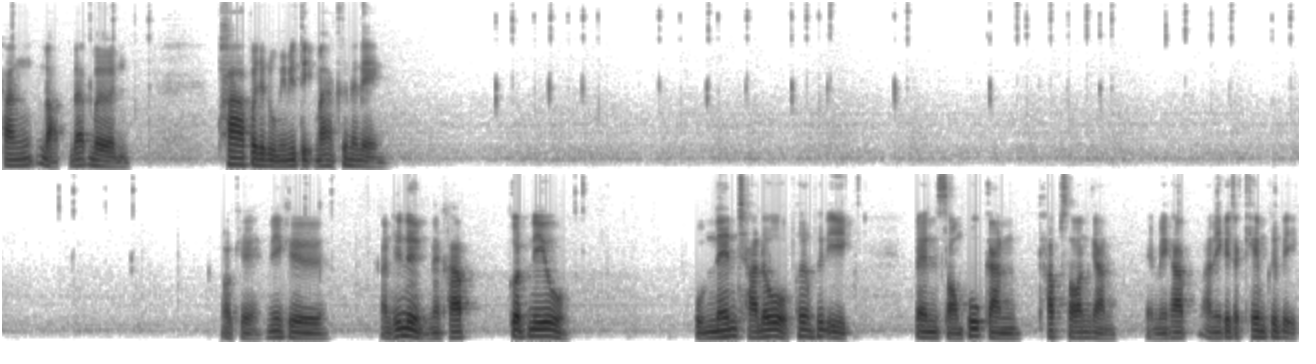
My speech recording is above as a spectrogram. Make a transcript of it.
ทั้งดอทและเบิร์น ภาพก็จะดูมีมิติมากขึ้นนั่นเองโอเค นี่คืออันที่1นนะครับ กด New ผมเน้น Shadow เพิ่มขึ้นอีก เป็น 2 ผู้กันทับซ้อนกัน เห็นไหมครับ อันนี้ก็จะเข้มขึ้นไปอีก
